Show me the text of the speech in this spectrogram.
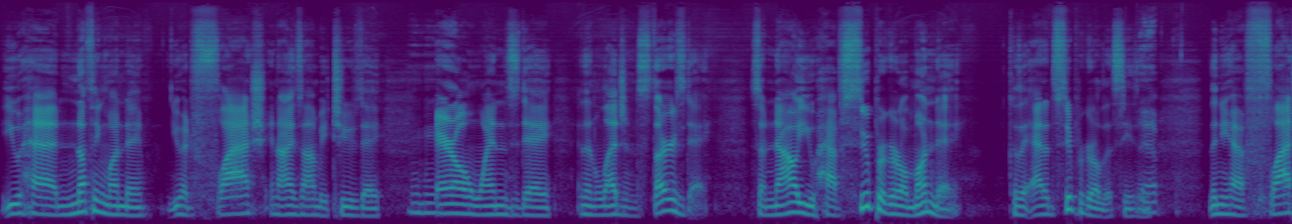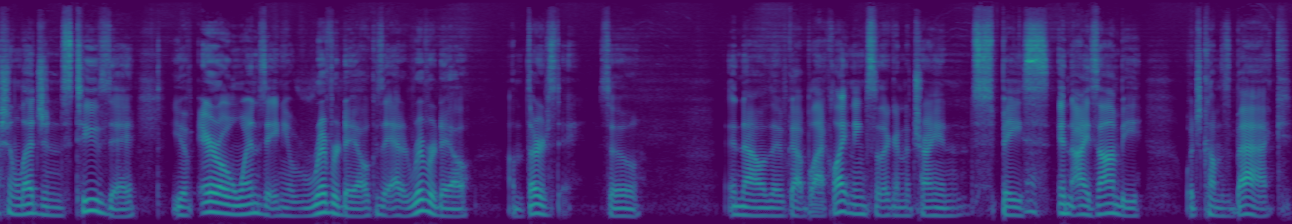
you had nothing Monday, you had Flash and iZombie Tuesday, mm-hmm. Arrow Wednesday, and then Legends Thursday. So now you have Supergirl Monday because they added Supergirl this season. Yep. Then you have Flash and Legends Tuesday. You have Arrow Wednesday, and you have Riverdale because they added Riverdale on Thursday. So, and now they've got Black Lightning, so they're gonna try and space in iZombie, which comes back,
